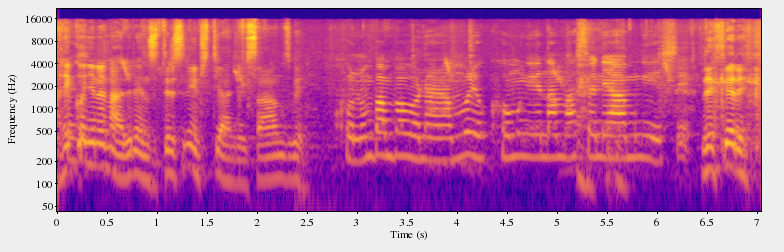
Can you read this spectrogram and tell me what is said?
Ariko nyine nta birenze tirisi ni inshuti yanjye bisanzwe. Ukuntu mba mbabonana muri kumwe n'amaso yamwishe reka reka.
